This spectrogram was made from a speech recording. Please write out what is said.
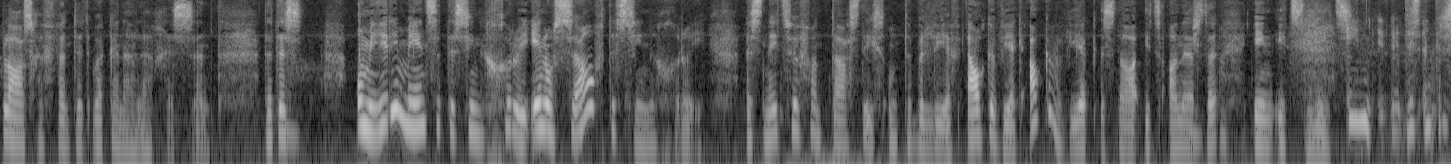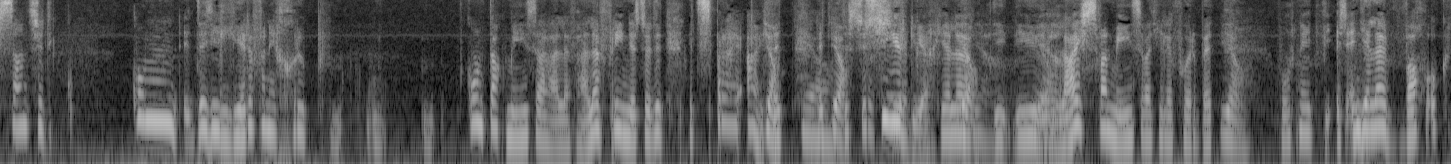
plaasgevind het ook in hulle gesin. Dit is om hierdie mense te sien groei en onsself te sien groei is net so fantasties om te beleef elke week. Elke week is daar iets anderste en iets nuuts. En dit is interessant so die kom dit die lede van die groep kontak mense hulle hulle vriende so dit dit sprei uit Ja, dit ja, dit ja, dis so suurdeeg julle Ja. die die Ja. lys van mense wat julle voorbid Ja. Word net is en julle wag ook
